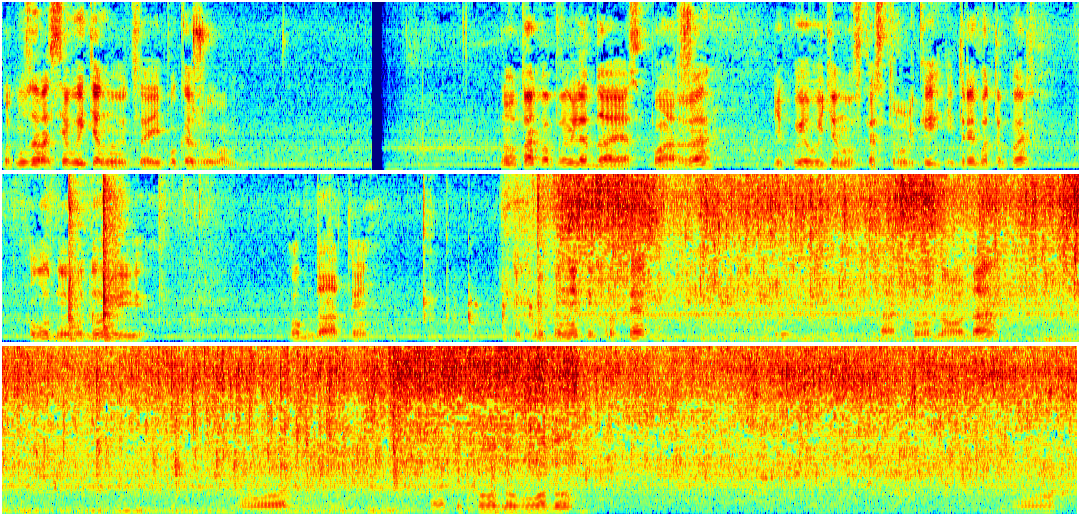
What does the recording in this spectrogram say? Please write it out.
От, ну, зараз я витягну це і покажу вам. Ну, так от виглядає спаржа, яку я витягнув з каструльки. І треба тепер холодною водою її обдати, щоб припинити процес. Так, холодна вода. От. Це під холодну воду. От.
